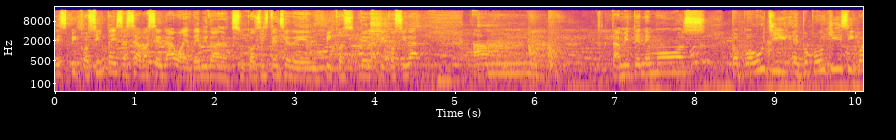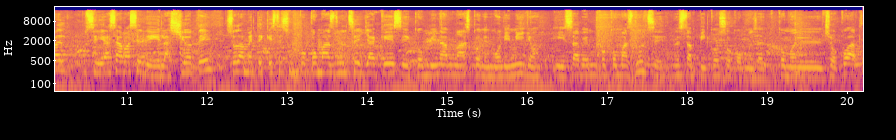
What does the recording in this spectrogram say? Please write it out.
es, picosita y se hace a base de agua debido a su consistencia del picos, de la picosidad. Am, también tenemos Popouchi. El Popouchi es igual, se hace a base del achiote, solamente que este es un poco más dulce ya que se combina más con el molinillo y sabe un poco más dulce, no es tan picoso como, el- como chocolate.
